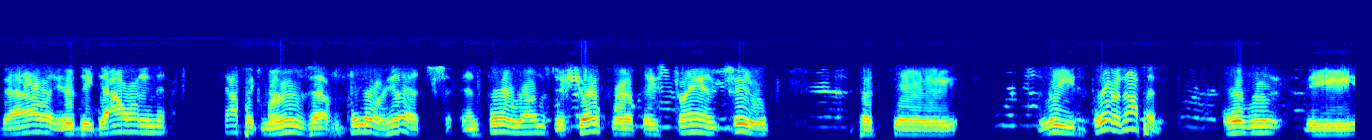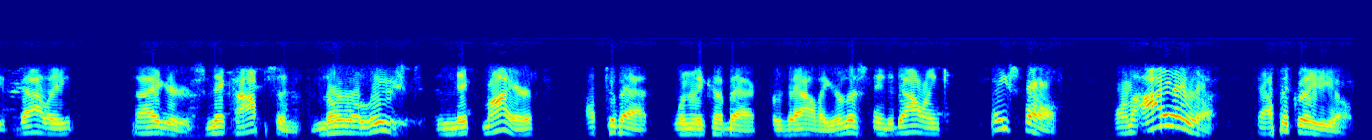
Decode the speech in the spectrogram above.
Valley or the Dowling Catholic Maroons have four hits and four runs to show for it. They strand two, but they lead four to nothing over the Valley Tigers. Nick Hobson, Noah Least, and Nick Meyer up to that when we come back for Valley. You're listening to Dowling Baseball on Iowa Catholic Radio.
